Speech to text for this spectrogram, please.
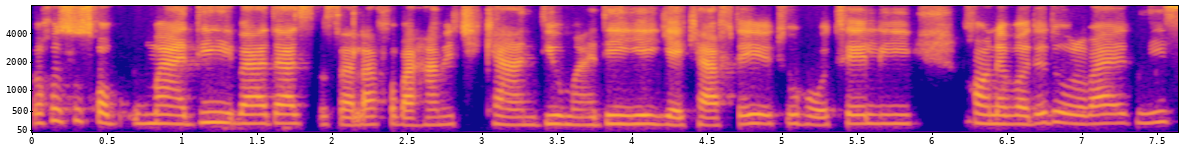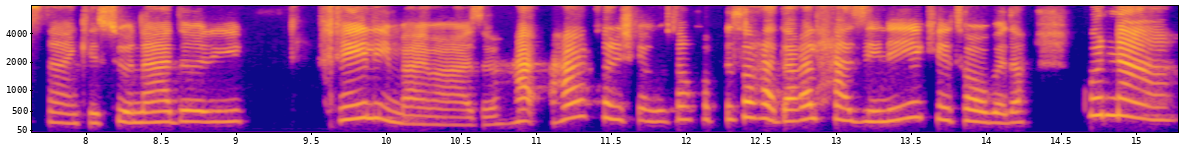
به خصوص خب اومدی بعد از مثلا خب همه چی کندی اومدی یه یک هفته تو هتلی خانواده دور نیستن کسی رو نداری. خیلی این برای من هر, هر کاریش که گفتم خب بذار حداقل هزینه کتاب بدم. گفت نه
